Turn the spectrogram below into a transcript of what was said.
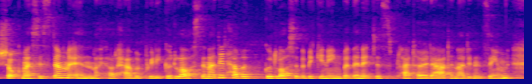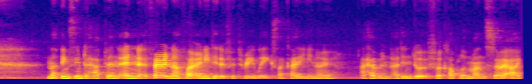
shock my system and like I'd have a pretty good loss. And I did have a good loss at the beginning, but then it just plateaued out and I didn't seem, nothing seemed to happen. And fair enough, I only did it for three weeks. Like I, you know, I haven't, I didn't do it for a couple of months, so I,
